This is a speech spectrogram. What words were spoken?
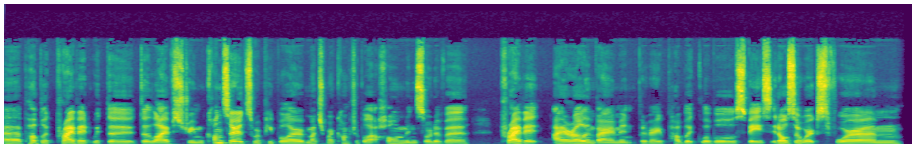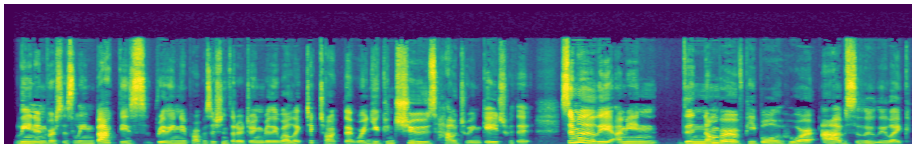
uh, public private with the the live stream concerts where people are much more comfortable at home in sort of a private IRL environment, but a very public global space. It also works for um, lean in versus lean back. These really new propositions that are doing really well, like TikTok, that where you can choose how to engage with it. Similarly, I mean, the number of people who are absolutely like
